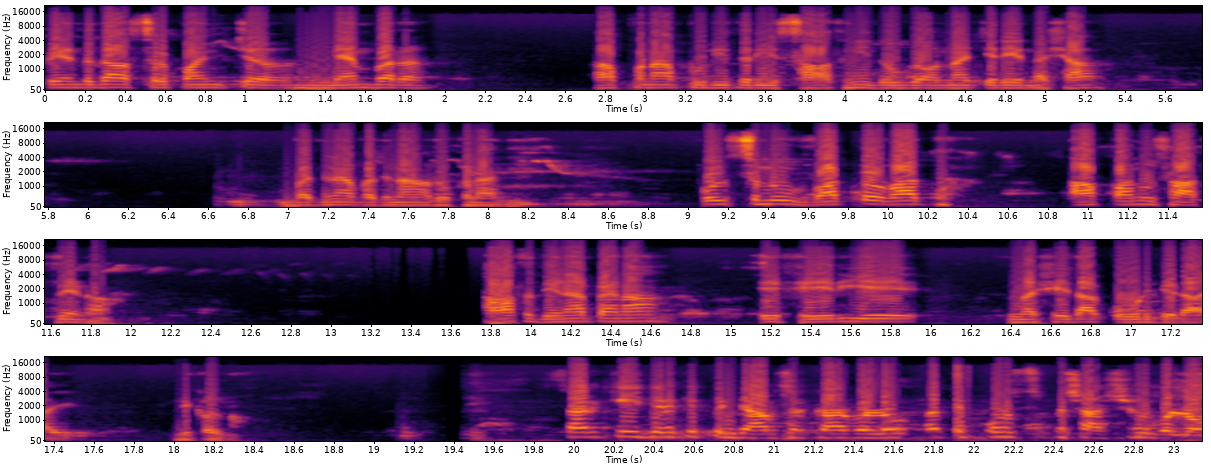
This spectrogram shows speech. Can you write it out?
ਪਿੰਡ ਦਾ ਸਰਪੰਚ, ਮੈਂਬਰ ਆਪਣਾ ਪੂਰੀ ਤਰੀ ਸਾਥ ਨਹੀਂ ਦਊਗਾ, ਉਹਨਾਂ ਚਿਰ ਇਹ ਨਸ਼ਾ ਵਧਣਾ ਵਧਣਾ, ਰੁਕਣਾ ਨਹੀਂ। ਪੁਲਿਸ ਨੂੰ ਵੱਧ ਤੋਂ ਵੱਧ ਆਪਾਂ ਨੂੰ ਸਾਥ ਦੇਣਾ। ਸਾਥ ਦੇਣਾ ਪੈਣਾ ਤੇ ਫੇਰ ਹੀ ਇਹ ਨਸ਼ੇ ਦਾ ਕੋਡ ਜਿਹੜਾ ਹੈ ਨਿਕਲਣਾ। ਸਰ, ਕਿ ਜਿਹੜਾ ਕਿ ਪੰਜਾਬ ਸਰਕਾਰ ਵੱਲੋਂ ਅਤੇ ਪੁਲਿਸ ਪ੍ਰਸ਼ਾਸਨ ਵੱਲੋਂ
